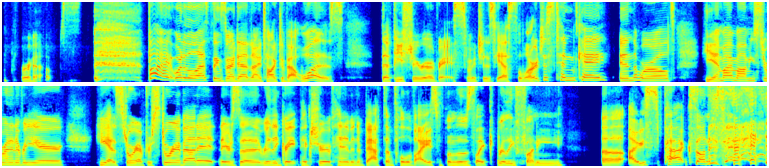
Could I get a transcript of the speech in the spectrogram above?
perhaps. But one of the last things my dad and I talked about was the Peachtree Road Race, which is, yes, the largest 10K in the world. He and my mom used to run it every year. He has story after story about it. There's a really great picture of him in a bathtub full of ice with one of those like really funny uh, ice packs on his head.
